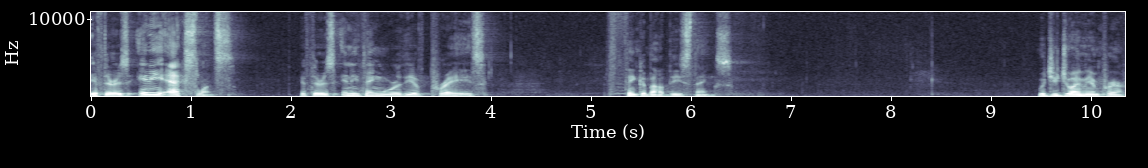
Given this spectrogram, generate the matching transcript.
if there is any excellence, if there is anything worthy of praise, think about these things. Would you join me in prayer?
